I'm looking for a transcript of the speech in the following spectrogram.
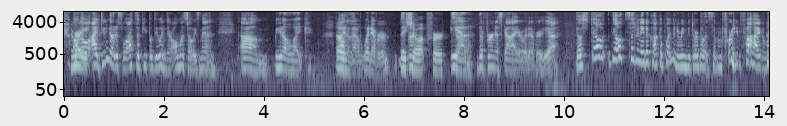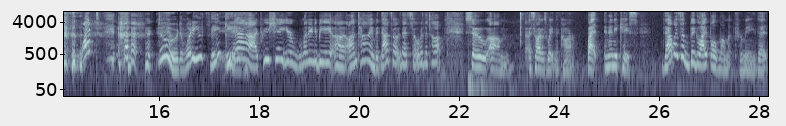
Although I do notice lots of people doing. They're almost always men. Um, you know, like I don't know, whatever. They show up for some, Yeah, the furnace guy or whatever. Yeah, they'll they'll they'll set an eight o'clock appointment and ring the doorbell at seven forty five. I'm like, what? dude, what are you thinking? yeah, I appreciate your wanting to be uh, on time, but that's that's over the top. So um, so I was waiting in the car. But in any case, that was a big light bulb moment for me that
